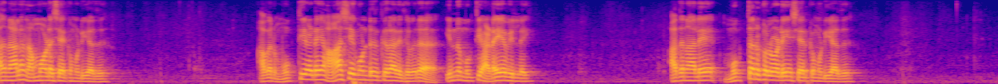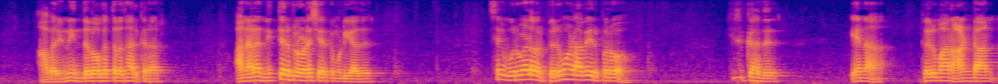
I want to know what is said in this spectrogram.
அதனால் நம்மோட சேர்க்க முடியாது. அவர் முக்தி அடைய ஆசை கொண்டிருக்கிறாரே தவிர இன்னும் முக்தி அடையவில்லை. அதனாலே முக்தர்களோடையும் சேர்க்க முடியாது. அவர் இன்னும் இந்த லோகத்தில் தான் இருக்கிறார். அதனால் நித்தியர்களோட சேர்க்க முடியாது. சரி ஒருவேளை அவர் பெருமாளாகவே இருப்பாரோ? இருக்காது. ஏன்னா பெருமான் ஆண்டான்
